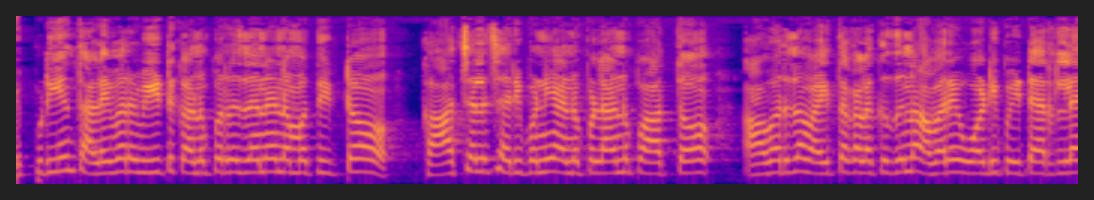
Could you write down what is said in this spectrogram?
எப்படியும் தலைவரை வீட்டுக்கு அனுப்புறது தானே நம்ம திட்டம். காய்ச்சலை சரி பண்ணி அனுப்பலான்னு பார்த்தோம். அவர் தான் வயிற்ற கலக்குதுன்னு அவரே ஓடி போயிட்டார்ல.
